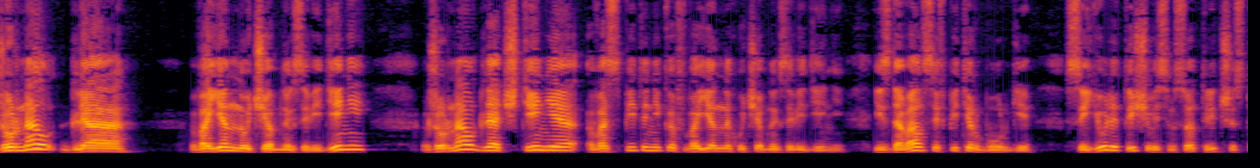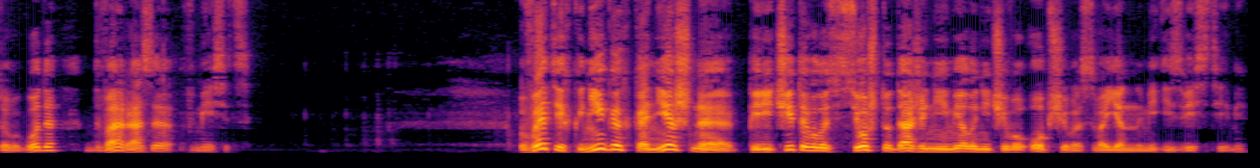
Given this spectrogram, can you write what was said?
Журнал для военно-учебных заведений, журнал для чтения воспитанников военных учебных заведений, издавался в Петербурге с июля 1836 года два раза в месяц. В этих книгах, конечно, перечитывалось все, что даже не имело ничего общего с военными известиями.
